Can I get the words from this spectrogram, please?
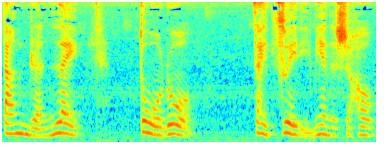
当人类堕落。在罪里面的时候，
